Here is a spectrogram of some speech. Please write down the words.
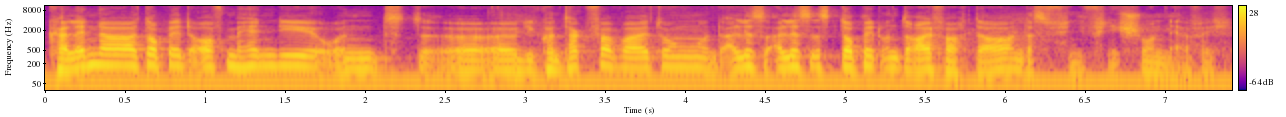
Kalender doppelt auf dem Handy und äh, die Kontaktverwaltung und alles, alles ist doppelt und dreifach da. Und das finde find ich schon nervig.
